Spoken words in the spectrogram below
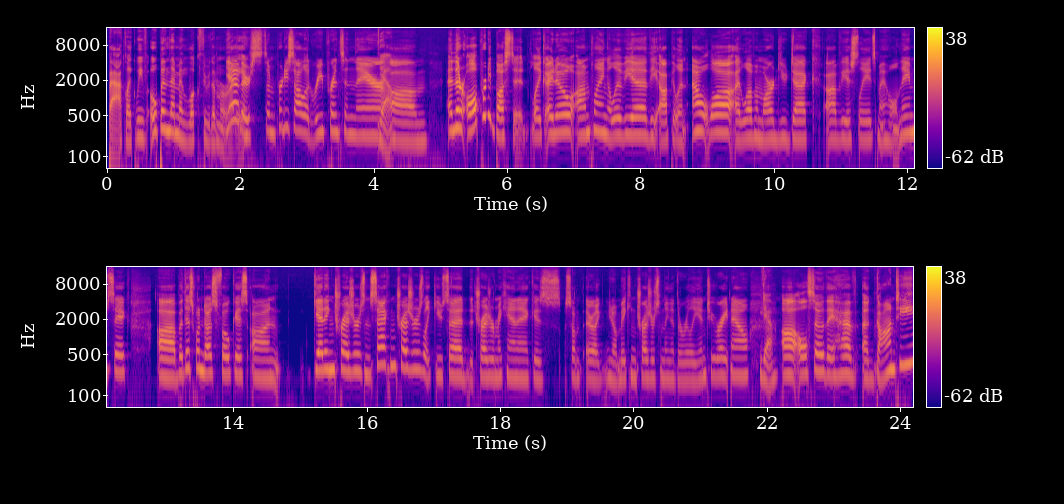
back. Like we've opened them and looked through them already. Yeah, there's some pretty solid reprints in there. Yeah. Um and they're all pretty busted. Like I know I'm playing Olivia, the opulent outlaw. I love a Mardu deck. Obviously, it's my whole namesake. Uh, but this one does focus on getting treasures and sacking treasures. Like you said, the treasure mechanic is some or like you know making treasure something that they're really into right now. yeah. Uh, also, they have a Gonti.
